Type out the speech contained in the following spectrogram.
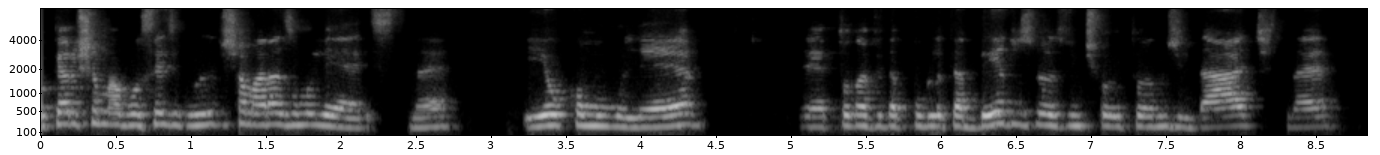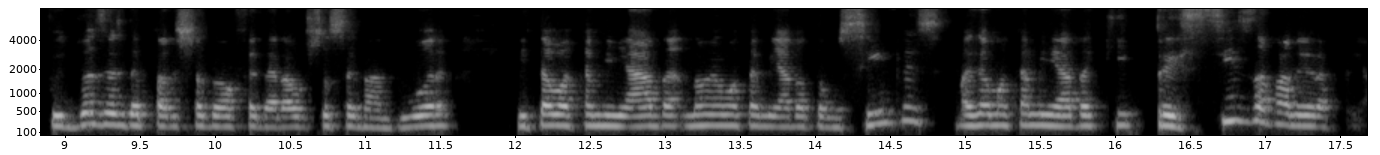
eu quero chamar vocês, inclusive, chamar as mulheres, né? Eu, como mulher, estou é, na vida pública desde os meus 28 anos de idade, né? Fui duas vezes deputada estadual federal, sou senadora. Então, a caminhada não é uma caminhada tão simples, mas é uma caminhada que precisa valer a pena.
